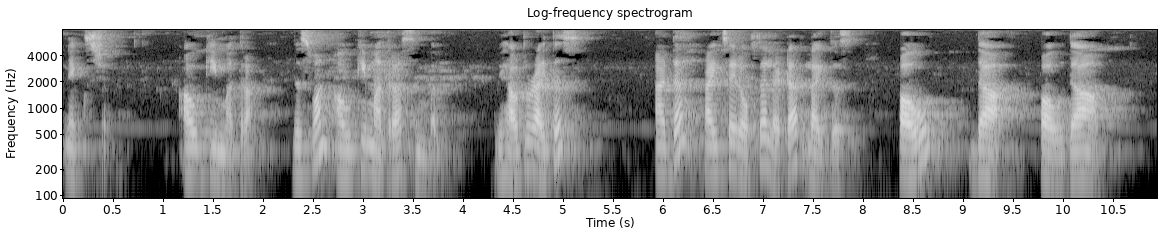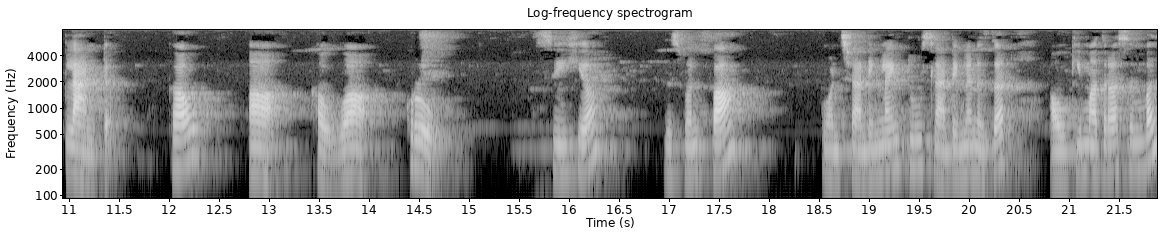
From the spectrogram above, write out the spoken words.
Next, auki matra. This one auki matra symbol. We have to write this at the right side of the letter like this. Pau, da, pauda, plant. Cow, a, kawa, crow. See here, this one pa, one standing line, two slanting line is that auki matra symbol,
